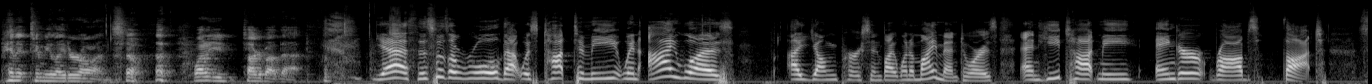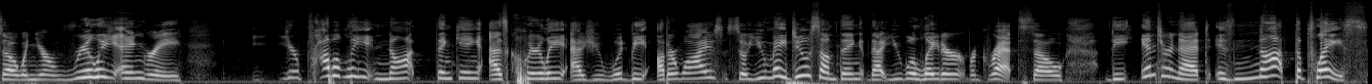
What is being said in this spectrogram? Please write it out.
pin it to me later on. So why don't you talk about that? Yes, this was a rule that was taught to me when I was a young person by one of my mentors, and he taught me anger robs thought. So when you're really angry, you're probably not thinking as clearly as you would be otherwise. So you may do something that you will later regret. So the internet is not the place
